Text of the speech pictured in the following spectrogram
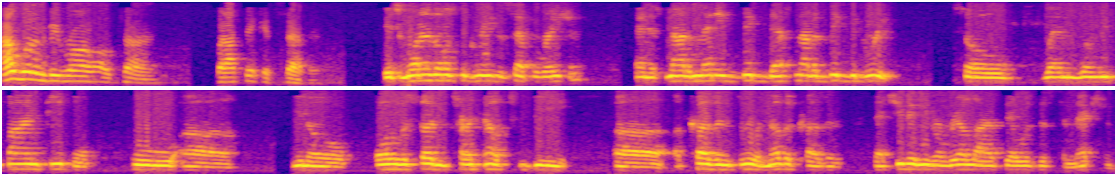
I'm willing to be wrong all the time, but I think it's seven. It's one of those degrees of separation, and it's not a many big. That's not a big degree. So when when we find people who, uh, you know, all of a sudden turn out to be uh, a cousin through another cousin that you didn't even realize there was this connection,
